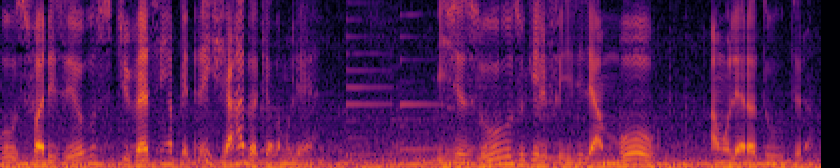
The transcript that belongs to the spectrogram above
os fariseus tivessem apedrejado aquela mulher. E Jesus, o que ele fez? Ele amou a mulher adúltera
